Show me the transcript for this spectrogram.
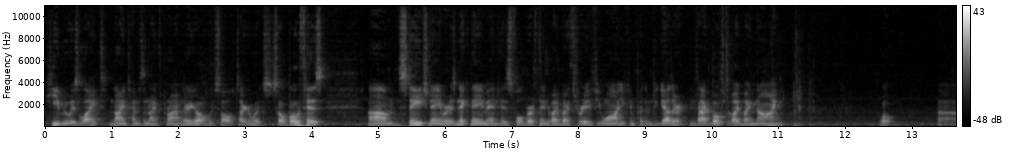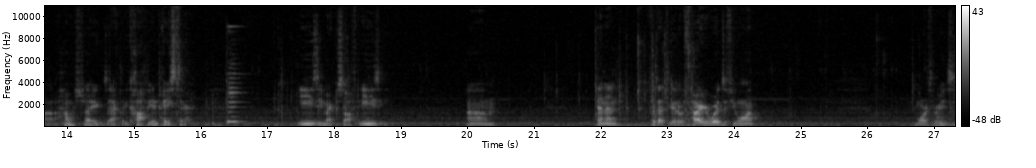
Hebrew is light, 9 times the ninth prime. There you go, we've solved Tiger Woods. So both his um, stage name or his nickname and his full birth name divide by 3. If you want, you can put them together. In fact, both divide by 9. Whoa. Uh, how much did I exactly copy and paste there? Easy, Microsoft, easy. Um, and then Put that together with Tiger Woods if you want. More threes.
